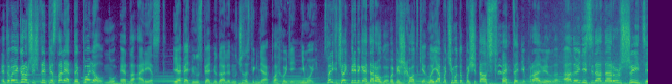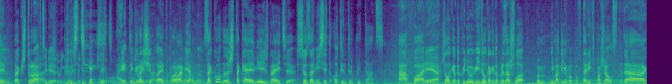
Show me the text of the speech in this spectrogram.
Это мой игрушечный пистолет, ты понял? Ну, это арест. И опять минус 5 мне дали. Ну, что за фигня? Плохой день, не мой. Смотрите, человек перебегает дорогу по пешеходке, но я почему-то посчитал, что это неправильно. А ну иди сюда, нарушитель. Так, штраф тебе. Плюс 10. А эта игра считает правомерным. Закон это же такая вещь, знаете. Все зависит от интерпретации. Авария. Жалко, я только не увидел, как это произошло. Вы не могли бы повторить, пожалуйста? Так,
